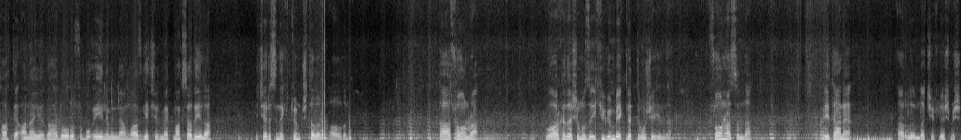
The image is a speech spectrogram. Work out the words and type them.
sahte anayı daha doğrusu bu eğiliminden vazgeçirmek maksadıyla içerisindeki tüm çıtaları aldım. Daha sonra bu arkadaşımızı iki gün beklettim o şekilde. Sonrasında bir tane arılığımda çiftleşmiş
